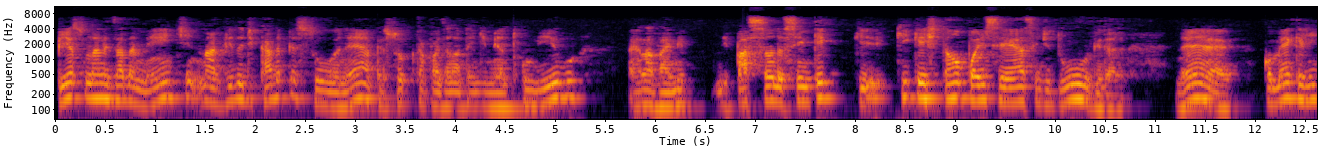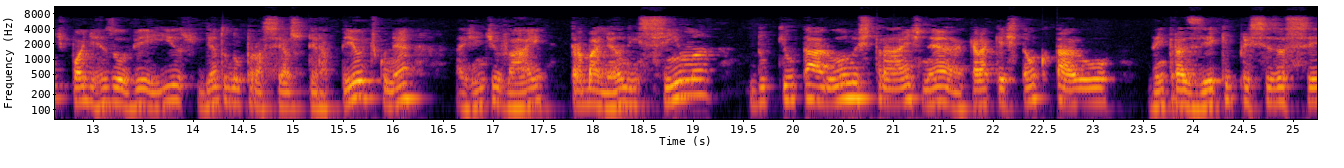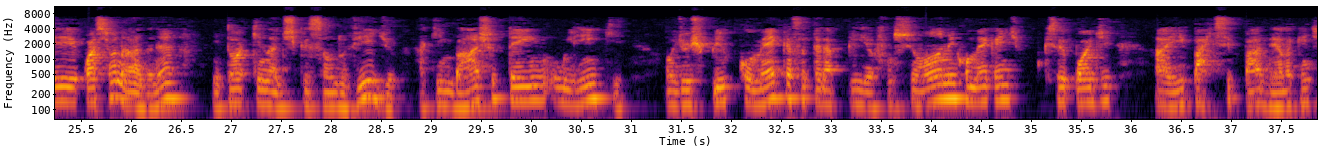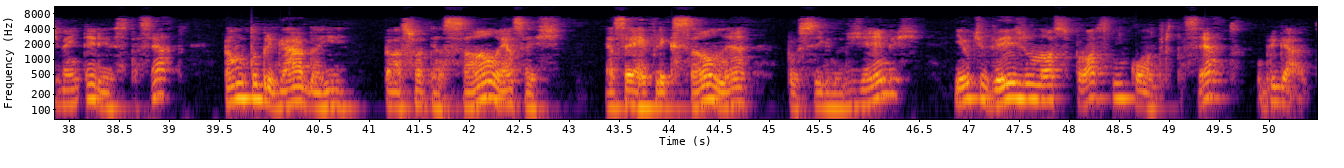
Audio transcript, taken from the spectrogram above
personalizadamente na vida de cada pessoa, né? A pessoa que está fazendo atendimento comigo, ela vai me, me passando assim, que, que, que questão pode ser essa de dúvida, né? Como é que a gente pode resolver isso dentro do processo terapêutico, né? A gente vai trabalhando em cima do que o tarô nos traz, né? Aquela questão que o tarô vem trazer que precisa ser equacionada, né? Então aqui na descrição do vídeo, aqui embaixo tem o link onde eu explico como é que essa terapia funciona e como é que a gente que você pode aí participar dela quem tiver interesse, tá certo? Então muito obrigado aí pela sua atenção, essas essa é a reflexão, né, para o signo de Gêmeos, e eu te vejo no nosso próximo encontro, tá certo? Obrigado.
